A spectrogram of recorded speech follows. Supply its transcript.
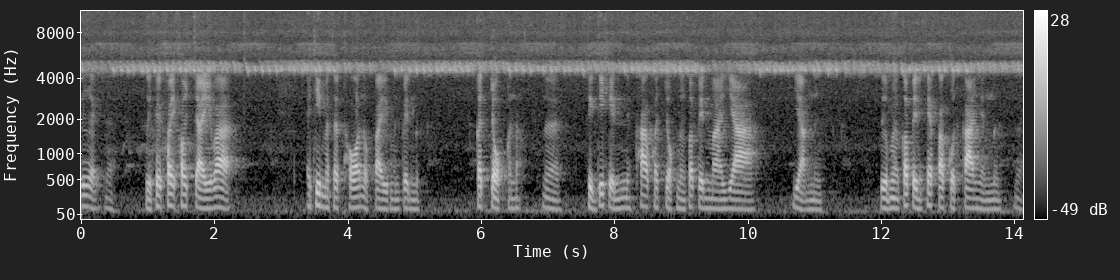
เรื่อยๆนะหรือค่อย ๆ เข้าใจว่าไอ้ที่มันสะท้อนออกไปมันเป็นกระจกนะนะสิ่งที่เห็นภาพกระจกมันก็เป็นมายาอย่างหนึ่ง หรือมันก็เป็นแค่ปรากฏการณ์อย่างหนึ่งนะ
